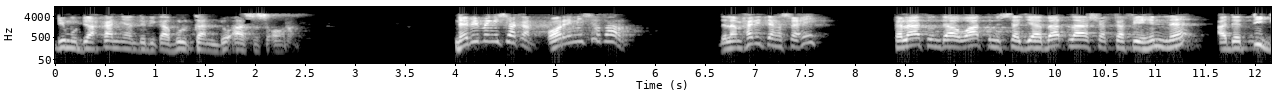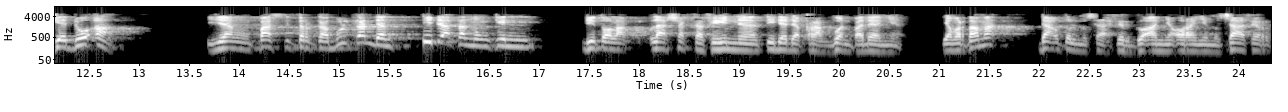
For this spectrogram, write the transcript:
dimudahkannya untuk dikabulkan doa seseorang. Nabi mengisahkan orang ini safar. Dalam hadis yang sahih, Talatun dawat mustajabat la syakka fihinna. Ada tiga doa yang pasti terkabulkan dan tidak akan mungkin ditolak. La syakka fihinna. Tidak ada keraguan padanya. Yang pertama, da'atul musafir. Doanya orang yang musafir.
